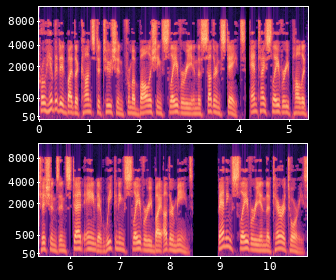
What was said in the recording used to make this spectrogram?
Prohibited by the Constitution from abolishing slavery in the Southern states, anti-slavery politicians instead aimed at weakening slavery by other means banning slavery in the territories,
